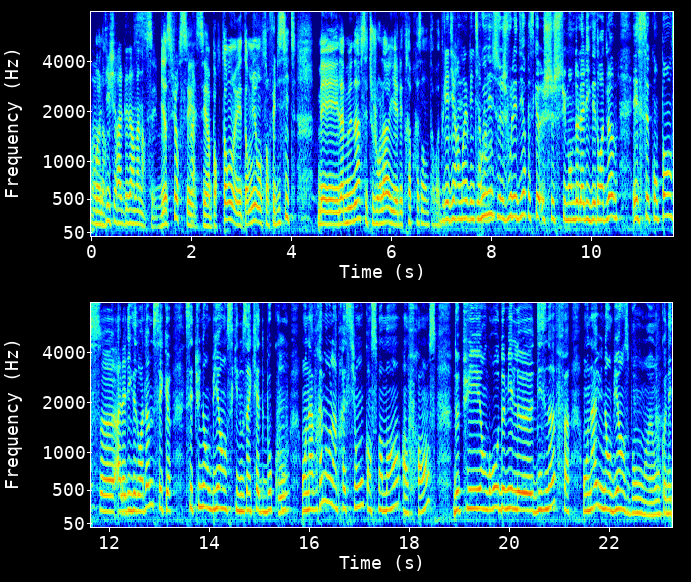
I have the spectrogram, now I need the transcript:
euh, Voilà. dit Gérald Darmanin. C'est- Bien sûr, c'est important et tant mieux, on s'en félicite. Mais la menace est toujours là et elle est très présente. Vous vouliez dire un mot, Evelyne Oui, je, je voulais dire, parce que je, je suis membre de la Ligue des droits de l'homme, et ce qu'on pense euh, à la Ligue des droits de l'homme, c'est que c'est une ambiance qui nous inquiète beaucoup. On a vraiment l'impression qu'en ce moment, en France, depuis en gros 2019, on a une ambiance, bon, euh, on connaît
